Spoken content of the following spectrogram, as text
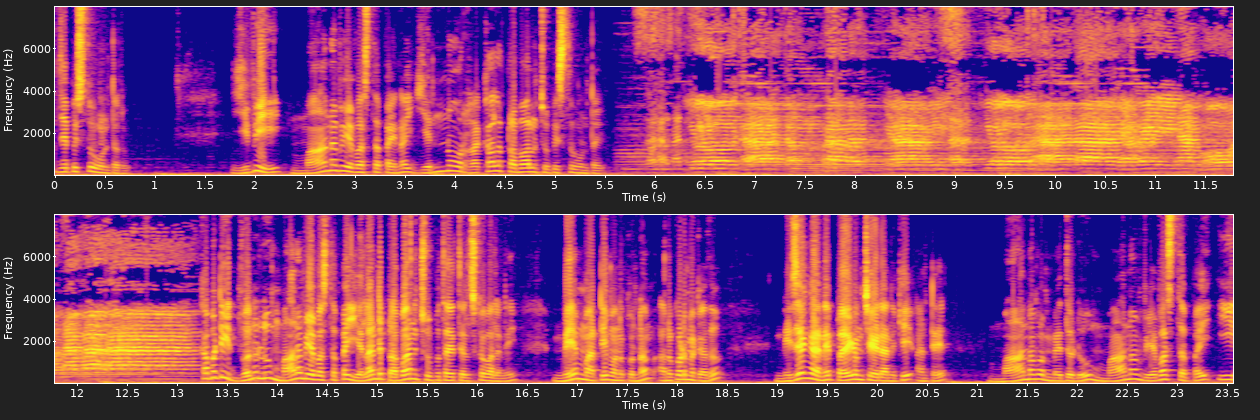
జపిస్తూ ఉంటారు. ఇవి మానవ వ్యవస్థ పైన ఎన్నో రకాల ప్రభావాలు చూపిస్తూ ఉంటాయి. కాబట్టి ఈ ధ్వనులు మానవ వ్యవస్థపై ఎలాంటి ప్రభావాన్ని చూపుతాయో తెలుసుకోవాలని మేం మా టీం అనుకున్నాం. అనుకోవడమే కాదు నిజంగానే ప్రయోగం చేయడానికి అంటే మానవ మెదడు మానవ వ్యవస్థపై ఈ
